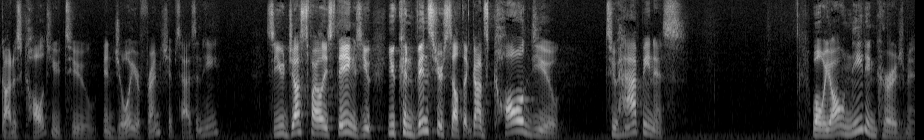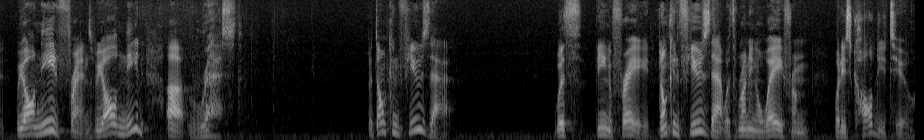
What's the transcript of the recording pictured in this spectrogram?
God has called you to enjoy your friendships, hasn't He? So you justify all these things. You, you convince yourself that God's called you to happiness. Well, we all need encouragement. We all need friends. We all need uh, rest. But don't confuse that with being afraid. Don't confuse that with running away from what He's called you to.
